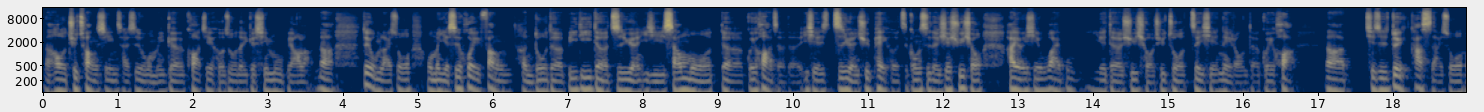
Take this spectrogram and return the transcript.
然后去创新，才是我们一个跨界合作的一个新目标了。那对我们来说，我们也是会放很多的 BD 的资源，以及商模的规划者的一些资源，去配合子公司的一些需求，还有一些外部业的需求去做这些内容的规划。那其实对 Cars 来说，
